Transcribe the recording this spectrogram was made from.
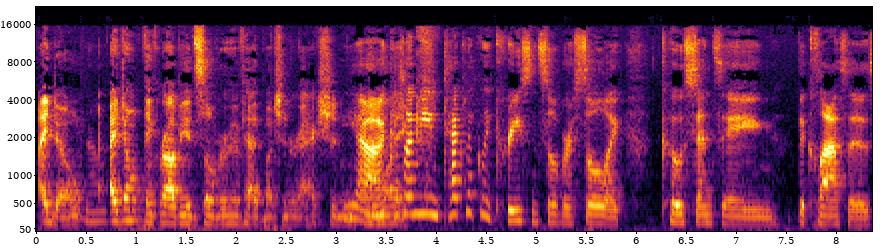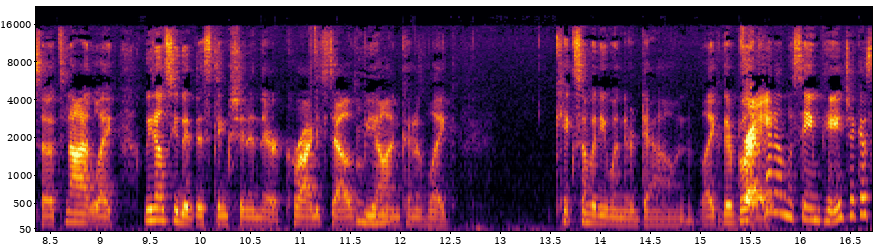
I don't. I don't think Robbie and Silver have had much interaction. Yeah, in, because like- I mean, technically, Kreese and Silver are still like co-sensing the classes, so it's not like we don't see the distinction in their karate styles Mm-hmm. beyond kind of like kick somebody when they're down. Like they're both Right. kind of on the same page, I guess.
